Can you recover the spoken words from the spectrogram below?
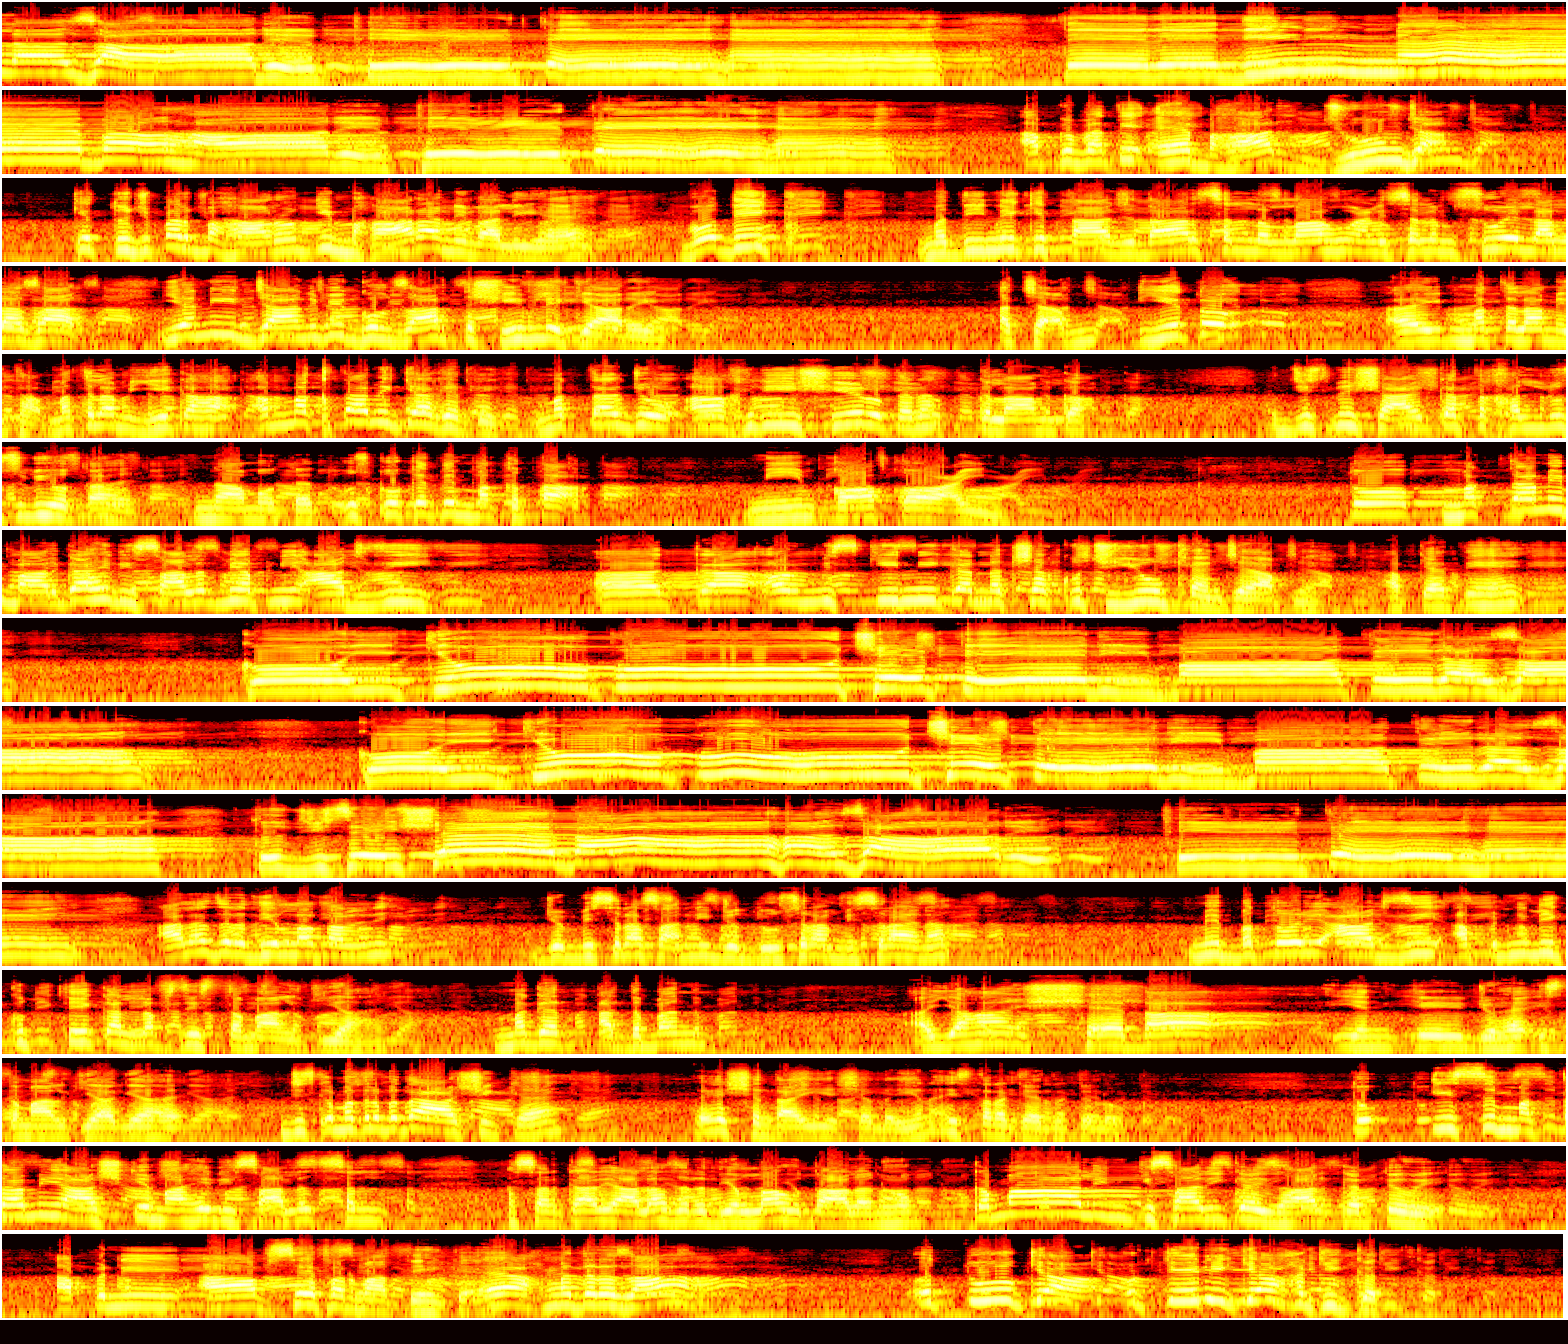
लाजार फिरते हैं, तेरे दिन बहार फिरते आपको बताते ए बहार, झूम जा, कि तुझ पर बहारों की बहार आने वाली है। वो देख, मदीने के ताजदार सल्लल्लाहु अलैहि वसल्लम सुए लालाजार, यानी जानबे गुलजार तशरीफ़ लेके आ रहे अच्छा ये तो मतला में था। मतला में ये कहा, अब मक्ता में क्या कहते मक्ता जो आखिरी शेर होता है ना, कलाम का, जिसमें शायर का तखल्लुस भी होता है, नाम होता है तो उसको कहते मक्ता। मीम, कौफ का आइन तो मक्ता में बारगाह रिसालत में अपनी आजजी का और मिसकीनी का नक्शा कुछ यूँ खींचा आपने। आप कहते हैं, कोई क्यों पूछे तेरी बात, रजा? कोई क्यों पूछे तेरी बात रजा? तुझसे शैदा हज़ार फिरते हैं। आला रदी अल्लाह ताला ने जो मिसरा सानी, जो दूसरा मिसरा है ना, मैं बतौर आर्जी अपने लिए कुत्ते का लफ्ज़ इस्तेमाल किया है। मगर अदबन, यहाँ शैदा इनके जो है इस्तेमाल किया गया है। जिसका मतलब पता आशिक है। शदाई है शदाई है ना, इस तरह कह देते लोग। तो इस मकता में आश के माह रिसालत सल सरकार आला रदी अल्लाह तु कमाल इनकी सारी का इजहार करते हुए अपने आप से फरमाते हैं कि अहमद रज़ा, और तू क्या, और तेरी क्या हकीकत?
